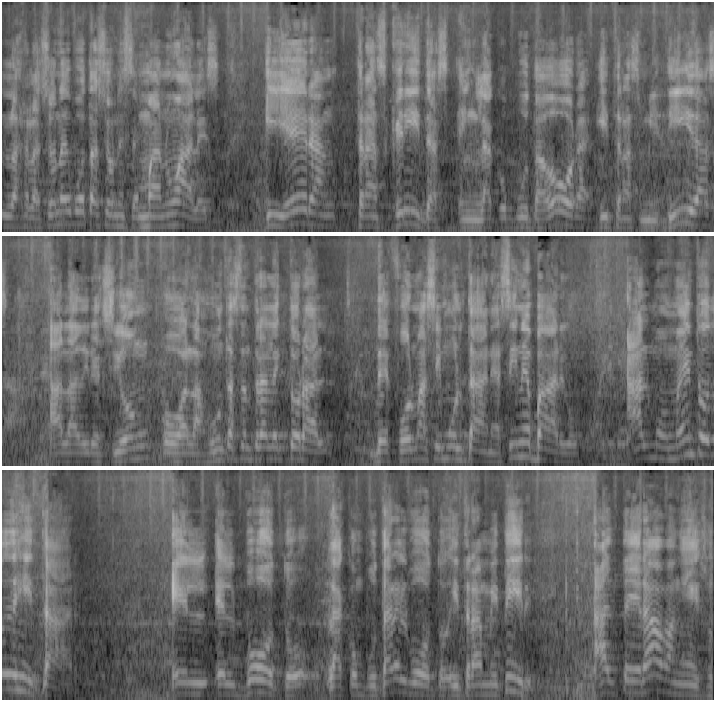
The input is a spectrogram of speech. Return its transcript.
las relaciones de votaciones manuales y eran transcritas en la computadora y transmitidas a la dirección o a la Junta Central Electoral de forma simultánea. Sin embargo, al momento de digitar el, el voto, la computar el voto y transmitir, alteraban eso.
